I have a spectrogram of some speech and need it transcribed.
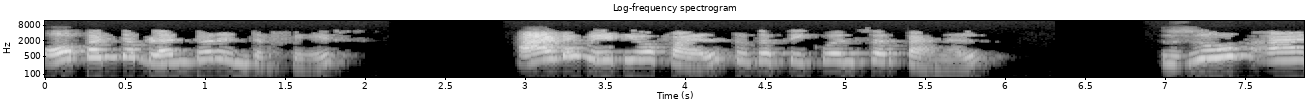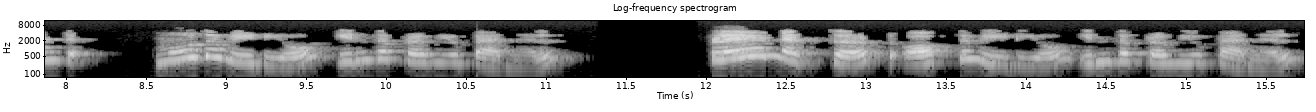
Open the Blender interface Add a video file to the sequencer panel. Zoom and move the video in the preview panel. Play an excerpt of the video in the preview panel.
